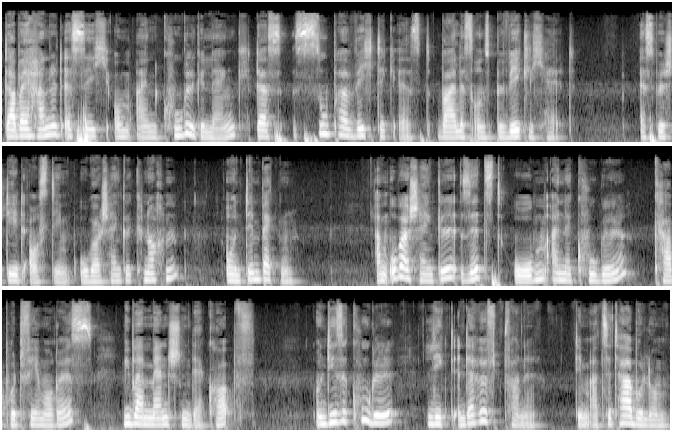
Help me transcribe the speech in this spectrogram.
Dabei handelt es sich um ein Kugelgelenk, das super wichtig ist, weil es uns beweglich hält. Es besteht aus dem Oberschenkelknochen und dem Becken. Am Oberschenkel sitzt oben eine Kugel, Caput femoris, wie beim Menschen der Kopf, und diese Kugel liegt in der Hüftpfanne, dem Acetabulum.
